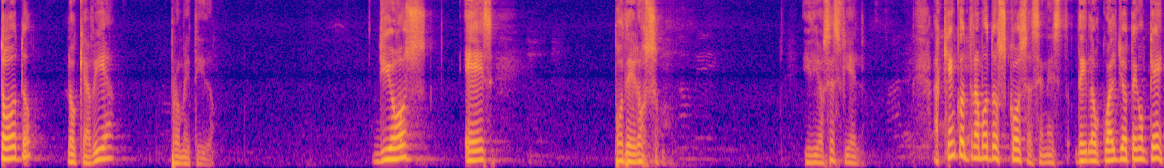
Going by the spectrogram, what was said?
todo lo que había prometido. Dios es poderoso y Dios es fiel. Aquí encontramos dos cosas en esto, de lo cual yo tengo que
